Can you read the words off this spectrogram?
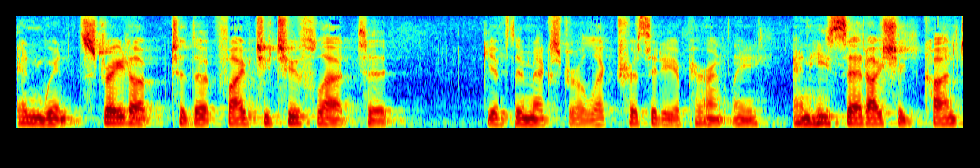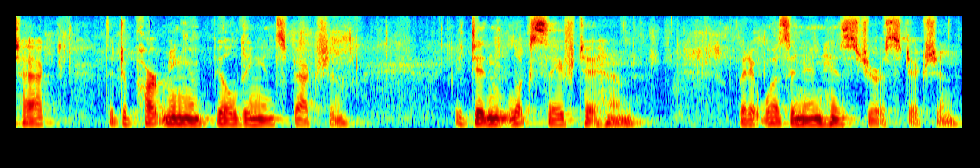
and went straight up to the 522 flat to give them extra electricity, apparently. And he said I should contact the Department of Building Inspection. It didn't look safe to him, but it wasn't in his jurisdiction.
